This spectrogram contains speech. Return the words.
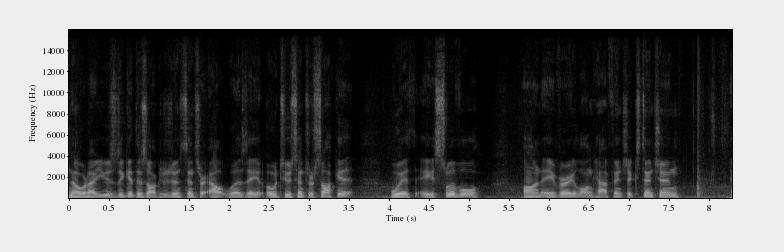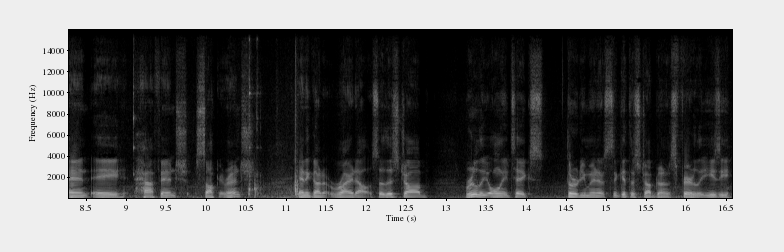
Now what I used to get this oxygen sensor out was a O2 sensor socket with a swivel on a very long half inch extension and a half inch socket wrench and it got it right out. So this job really only takes 30 minutes to get this job done. It's fairly easy.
